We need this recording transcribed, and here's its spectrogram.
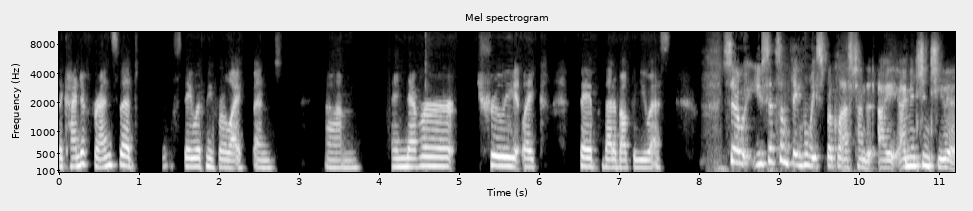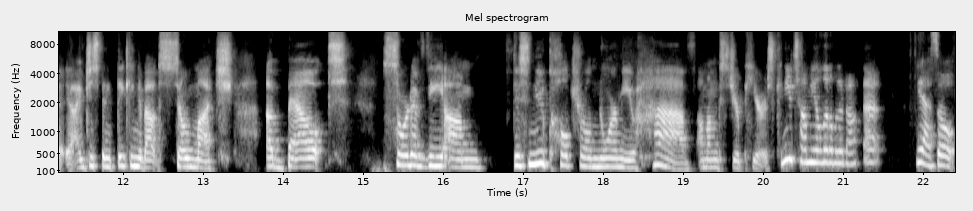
the kind of friends that stay with me for life and um, I never truly like say that about the US. So you said something when we spoke last time that I, I mentioned to you. I've just been thinking about so much about sort of the um, this new cultural norm you have amongst your peers. Can you tell me a little bit about that? Yeah. So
